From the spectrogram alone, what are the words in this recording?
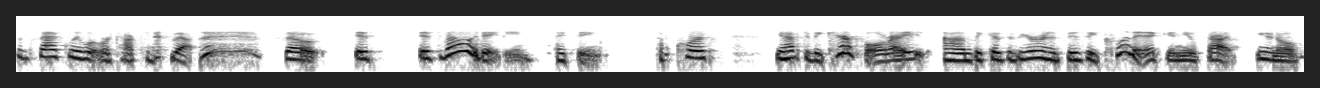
exactly what we're talking about. So it's it's validating, I think. Of course, you have to be careful, right? Um, because if you're in a busy clinic and you've got, you know,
